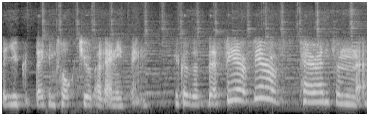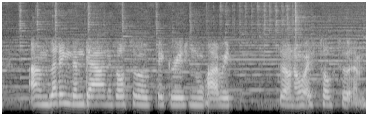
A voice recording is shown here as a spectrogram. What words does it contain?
that you they can talk to you about anything because of the fear fear of parents and um, letting them down is also a big reason why we don't always talk to them.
